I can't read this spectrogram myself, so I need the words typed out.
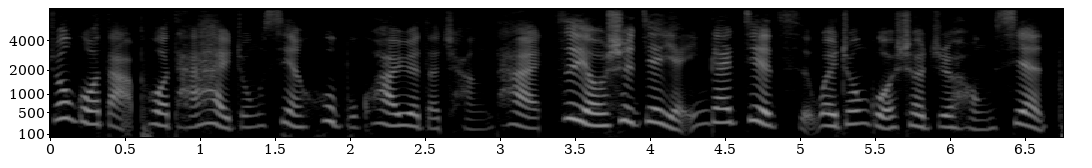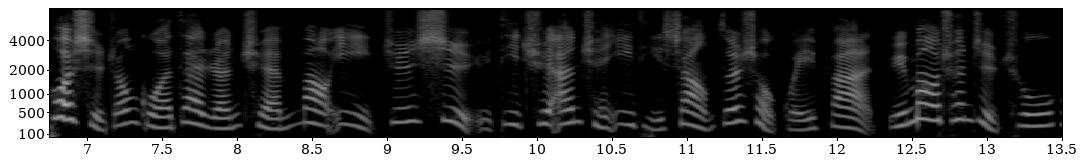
中国打破台海中线互不跨越的常态，自由世界也应该借此为中国设置红线，迫使中国在人权、贸易、军事与地区安全议题上遵守规范。余茂春指出，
